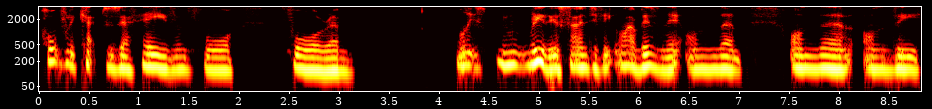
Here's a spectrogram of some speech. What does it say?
hopefully kept as a haven for for um, well, it's really a scientific lab, isn't it? On the on the on the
